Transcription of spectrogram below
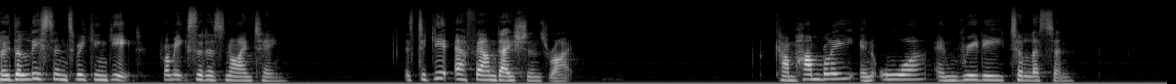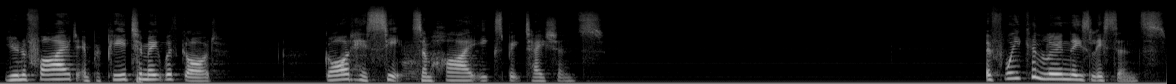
So, the lessons we can get from Exodus 19 is to get our foundations right. Come humbly, in awe, and ready to listen, unified and prepared to meet with God. God has set some high expectations. If we can learn these lessons,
